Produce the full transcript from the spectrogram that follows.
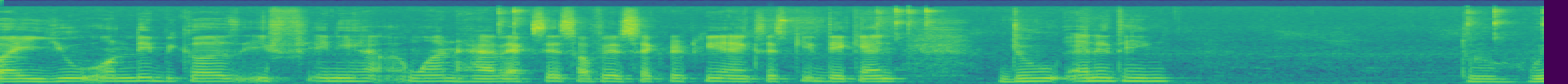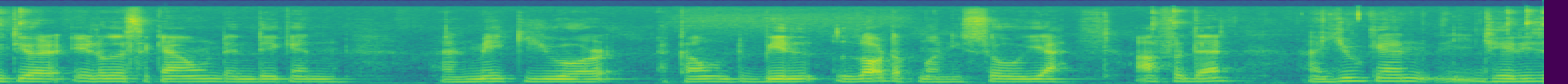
by you only because if anyone have access of your secret key and access key they can do anything to with your AWS account and they can and make your account bill a lot of money. So yeah after that uh, you can here is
